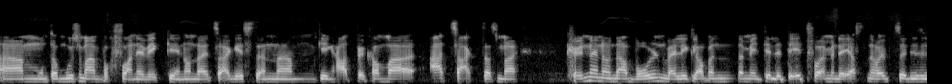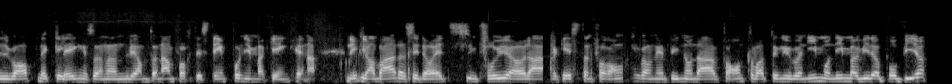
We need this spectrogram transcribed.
ähm, und da muss man einfach vorne weggehen. Und jetzt auch gestern ähm, gegen Hartberg haben wir auch gesagt, dass wir können und auch wollen, weil ich glaube, an der Mentalität, vor allem in der ersten Halbzeit, ist es überhaupt nicht gelegen, sondern wir haben dann einfach das Tempo nicht mehr gehen können. Und ich glaube auch, dass ich da jetzt im Frühjahr oder auch gestern vorangegangen bin und auch Verantwortung übernehme und immer wieder probiere.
